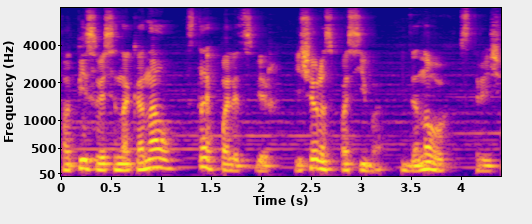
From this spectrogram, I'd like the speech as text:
Подписывайся на канал, ставь палец вверх. Еще раз спасибо и до новых встреч.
